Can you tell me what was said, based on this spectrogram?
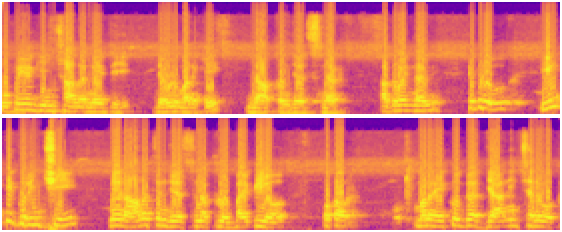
ఉపయోగించాలనేది దేవుడు మనకి జ్ఞాపకం చేస్తున్నాడు. అర్థమైందండి? ఇప్పుడు ఇంటి గురించి నేను ఆలోచన చేస్తున్నప్పుడు బైబిల్లో ఒక మనం ఎక్కువగా ధ్యానించిన ఒక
